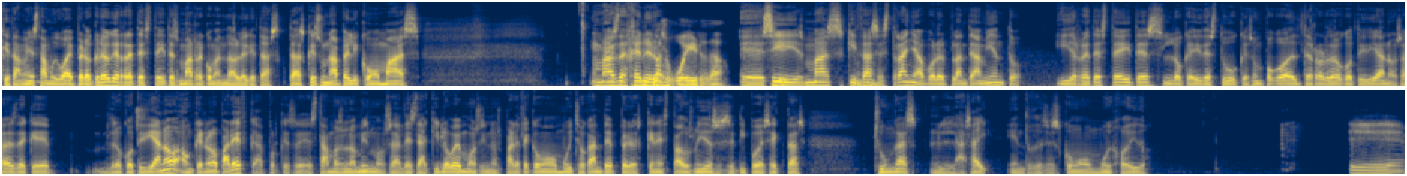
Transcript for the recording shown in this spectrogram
que también está muy guay, pero creo que Red State es más recomendable que Task. Task es una peli como más... Más de género. Es más weirda. Eh, sí, Sí. es más quizás extraña por el planteamiento. Y Red State es lo que dices tú, que es un poco el terror de lo cotidiano, ¿sabes? De que de lo cotidiano, aunque no lo parezca, porque estamos en lo mismo. O sea, desde aquí lo vemos y nos parece como muy chocante, pero es que en Estados Unidos ese tipo de sectas chungas las hay. Y entonces es como muy jodido. eh,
